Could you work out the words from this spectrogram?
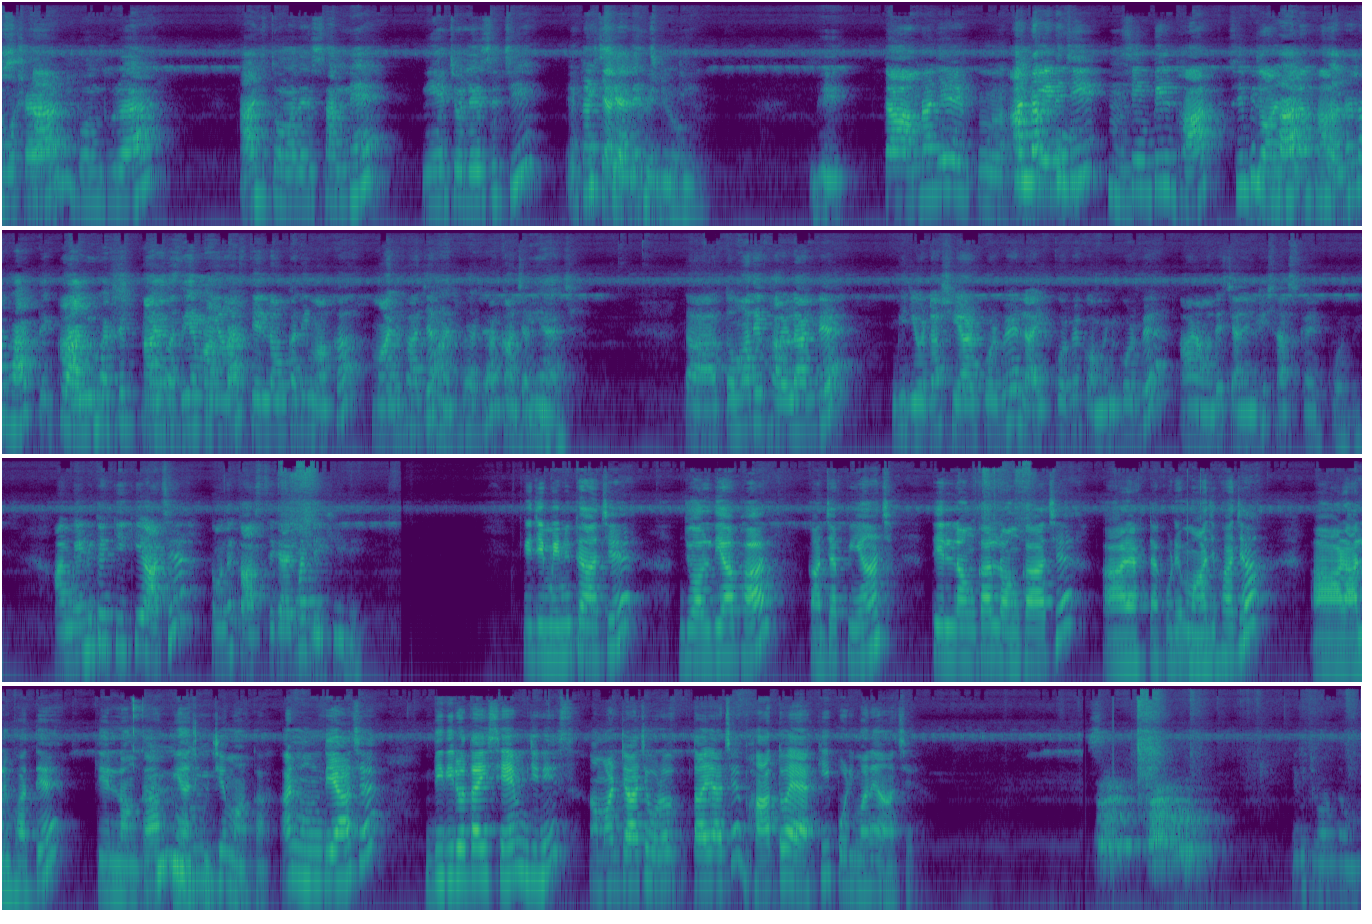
নমস্কার বন্ধুরা আজ তোমাদের সামনে নিয়ে চলে এসেছি একটা চ্যালেঞ্জ ভিডিও তা আমরা যে আজকে এনেছি সিম্পল ভাত সিম্পল ভাত ভাত। একটু আলু ভাতে পেঁয়াজ দিয়ে মাখা। তেল লঙ্কা দিয়ে মাখা মাছ ভাজা মাছ ভাজা আর কাঁচা পেঁয়াজ। তা তোমাদের ভালো লাগলে ভিডিওটা শেয়ার করবে লাইক করবে কমেন্ট করবে আর আমাদের চ্যানেলটি সাবস্ক্রাইব করবে। আর মেনুতে কি কি আছে তোমাদের কাছ থেকে একবার দেখিয়ে দিই। এই যে মেনুতে আছে জল দেওয়া ভাত কাঁচা পেঁয়াজ তেল লঙ্কা লঙ্কা আছে আর একটা করে মাছ ভাজা আর আলু ভাতে তেল লঙ্কা পেঁয়াজ কুচিয়ে মাখা। আর নুন দেওয়া আছে দিদিরও তাই সেম জিনিস আমার যা আছে ওরও তাই আছে ভাতও একই পরিমাণে আছে। জল দাও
